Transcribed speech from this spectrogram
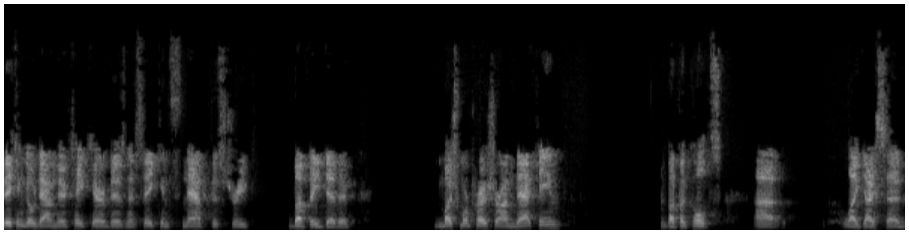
They can go down there, take care of business. They can snap the streak, but they didn't. Much more pressure on that game. But the Colts, uh, like I said,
